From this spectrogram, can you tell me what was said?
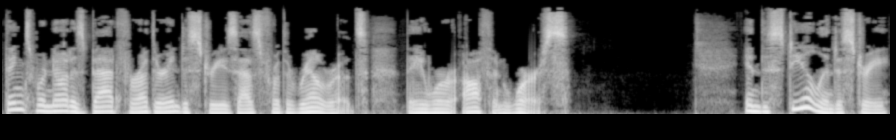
things were not as bad for other industries as for the railroads, they were often worse. In the steel industry,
